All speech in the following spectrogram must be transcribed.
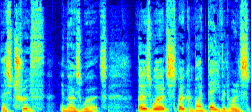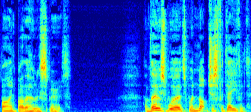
There's truth in those words. Those words spoken by David were inspired by the Holy Spirit. And those words were not just for David.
